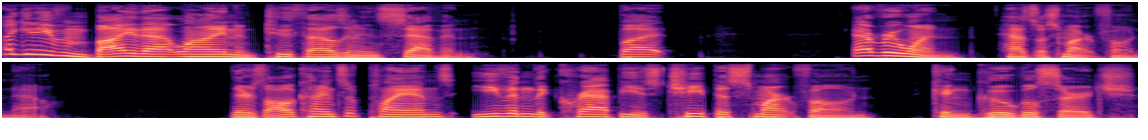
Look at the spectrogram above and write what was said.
I could even buy that line in 2007. But everyone has a smartphone now. There's all kinds of plans. Even the crappiest, cheapest smartphone can Google search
